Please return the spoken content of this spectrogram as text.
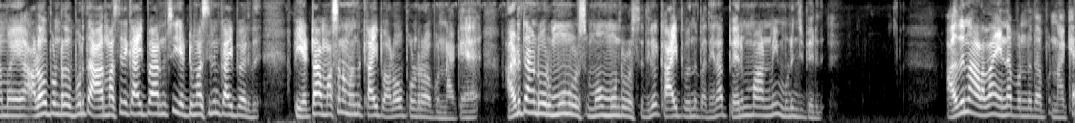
நம்ம அலோவ் பண்ணுறத பொறுத்து ஆறு மாதத்துலேயும் காய்ப்பு ஆரம்பிச்சு எட்டு மாதத்துலேயும் காய்ப்பு வருது. அப்போ எட்டாம் மாதம் நம்ம வந்து காய்ப்பு அலோவ் பண்ணுறோம் அப்படின்னாக்க அடுத்த ஆண்டு ஒரு மூணு வருஷமோ மூன்று வருஷத்துலேயே காய்ப்பு வந்து பார்த்திங்கன்னா பெரும்பான்மை முடிஞ்சு போயிடுது அதனால தான் என்ன பண்ணுது அப்படின்னாக்க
